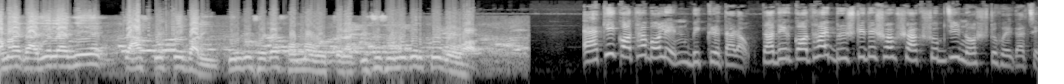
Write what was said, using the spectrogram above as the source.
আমরা কাজে লাগিয়ে চাষ করতে পারি, কিন্তু সেটা সম্ভব হচ্ছে না। কৃষি শ্রমিকের খুব অভাব। একই কথা বলেন বিক্রেতারাও। তাদের কথায় বৃষ্টিতে সব শাকসবজি নষ্ট হয়ে গেছে।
